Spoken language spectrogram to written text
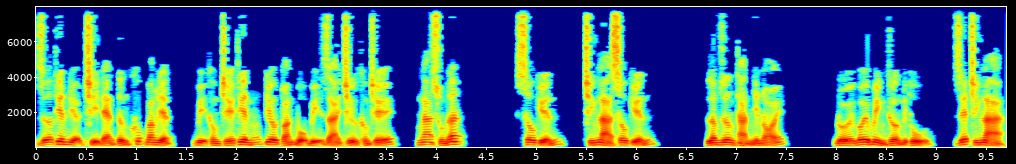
giữa thiên địa chỉ đèn từng khúc băng liệt, bị khống chế thiên tiêu toàn bộ bị giải trừ khống chế, ngã xuống đất. Sâu kiến, chính là sâu kiến. Lâm dương thản nhiên nói, đối với bình thường địch thủ, giết chính là.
